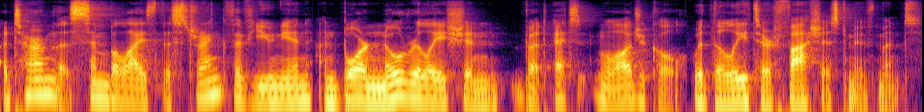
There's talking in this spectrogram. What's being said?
a term that symbolized the strength of union and bore no relation but etymological with the later fascist movement.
